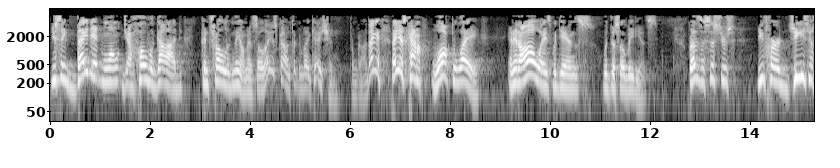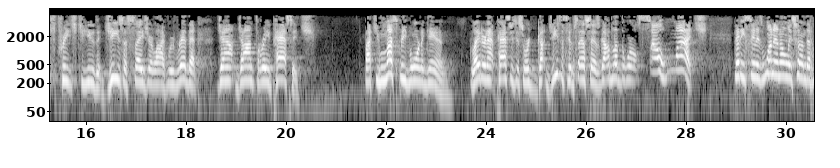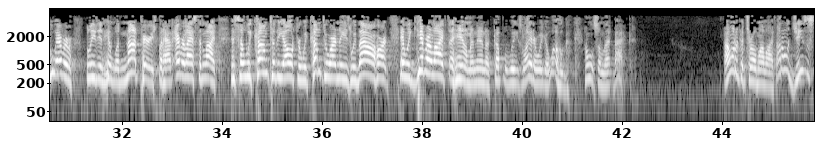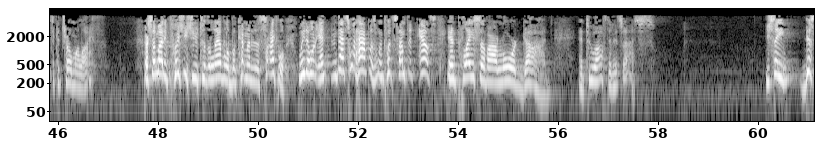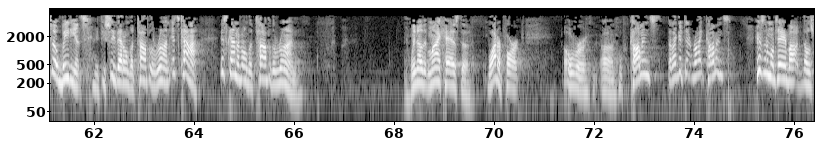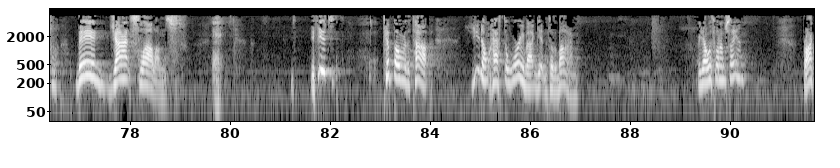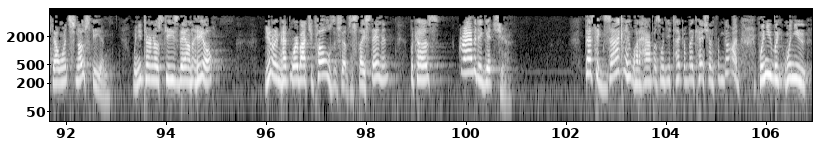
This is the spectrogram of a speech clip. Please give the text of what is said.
You see, they didn't want Jehovah God controlling them, and so they just kind of took a vacation from God. They, they just kind of walked away. And it always begins with disobedience. Brothers and sisters, you've heard Jesus preach to you that Jesus saves your life. We've read that John 3 passage. But you must be born again. Later in that passage, it's where God, Jesus himself says, God loved the world so much that he sent his one and only son that whoever believed in him would not perish but have everlasting life. And so we come to the altar, we come to our knees, we bow our heart, and we give our life to him. And then a couple of weeks later we go, whoa, I want some of that back. I want to control my life. I don't want Jesus to control my life. Or somebody pushes you to the level of becoming a disciple. We don't, and that's what happens. We put something else in place of our Lord God. And too often it's us. You see, disobedience, if you see that on the top of the run, it's kind of, it's kind of on the top of the run. We know that Mike has the water park over uh, Collins. Did I get that right, Collins? Here's what I'm going to tell you about those big giant slaloms. If you tip over the top, you don't have to worry about getting to the bottom. Are y'all with what I'm saying? Brock, y'all went snow skiing. When you turn those skis down the hill, you don't even have to worry about your poles except to stay standing because gravity gets you. That's exactly what happens when you take a vacation from God. When you, be, when you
